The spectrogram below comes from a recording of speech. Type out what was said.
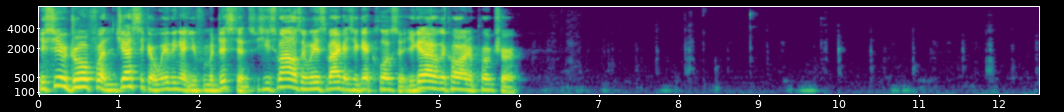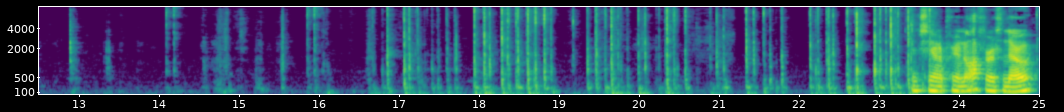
You see your girlfriend, Jessica, waving at you from a distance. She smiles and waves back as you get closer. You get out of the car and approach her. Got to put an author's note.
